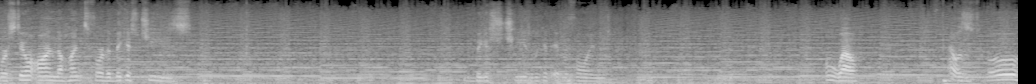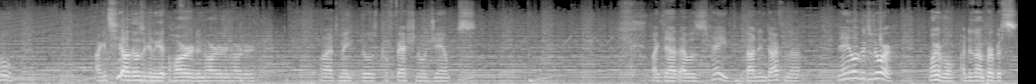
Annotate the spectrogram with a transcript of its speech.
We're still on the hunt for the biggest cheese. The biggest cheese we could ever find. Oh, wow. That was... Oh... I can see how those are to get harder and harder and harder. When I have to make those professional jumps. Like that, that was... Hey, I didn't die from that. Hey, look, there's a door! Wonderful, I did that on purpose.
